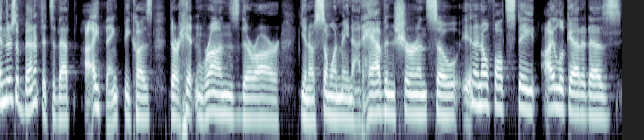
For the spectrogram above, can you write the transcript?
and there's a benefit to that, I think, because there are hit and runs. There are, you know, someone may not have insurance. So in a no fault state, I look at it as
